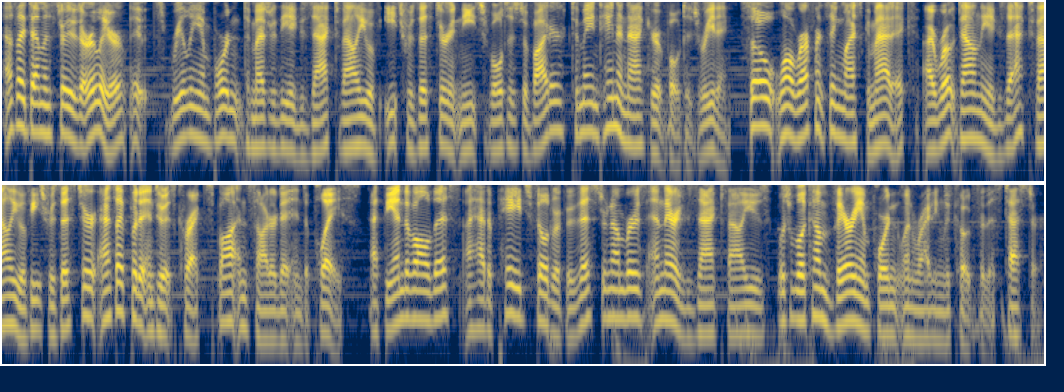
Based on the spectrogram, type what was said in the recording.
As I demonstrated earlier, it's really important to measure the exact value of each resistor in each voltage divider to maintain an accurate voltage reading. So while referencing my schematic, I wrote down the exact value of each resistor as I put it into its correct spot and soldered it into place. At the end of all this, I had a page filled with resistor numbers and their exact values, which will become very important when writing the code for this tester.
